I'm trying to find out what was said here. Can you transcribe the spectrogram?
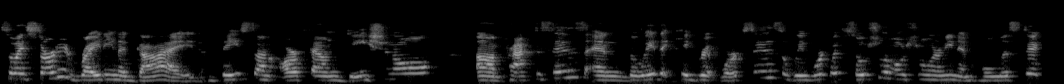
So I started writing a guide based on our foundational um, practices. And the way that Kid Grit works is we work with social emotional learning and holistic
